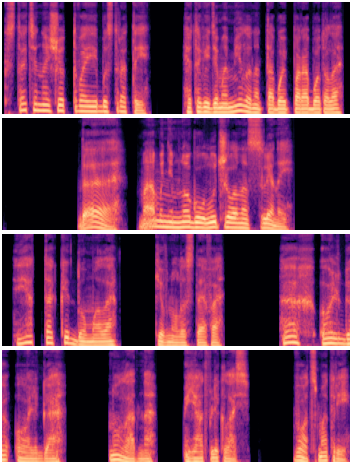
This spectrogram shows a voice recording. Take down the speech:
Кстати, насчет твоей быстроты. Это, видимо, Мила над тобой поработала. Да, мама немного улучшила нас с Леной. Я так и думала, кивнула Стефа. Ах, Ольга, Ольга. Ну ладно, я отвлеклась. Вот, смотри.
